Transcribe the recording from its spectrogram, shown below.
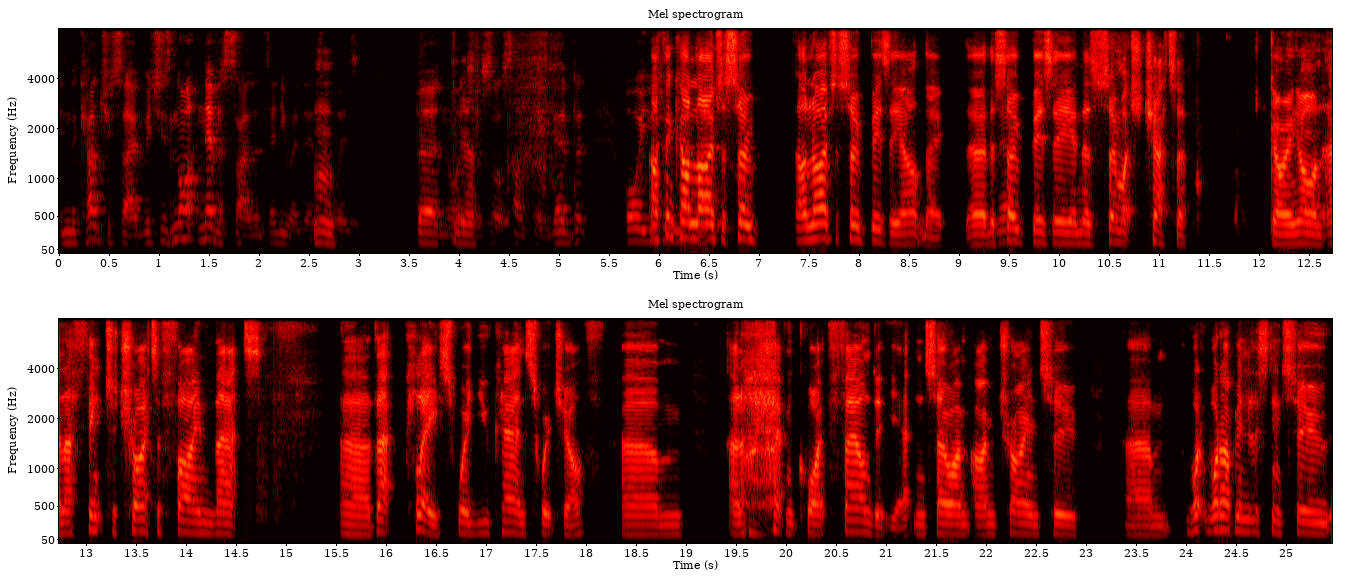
in the countryside, which is not never silent anyway? There's mm. always bird noises yeah. or something. There, but or I think our lives are so our lives are so busy, aren't they? Uh, they're yeah. so busy, and there's so much chatter going on. And I think to try to find that uh, that place where you can switch off um, and I haven't quite found it yet. And so I'm I'm trying to um, what what I've been listening to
